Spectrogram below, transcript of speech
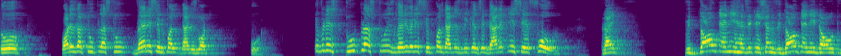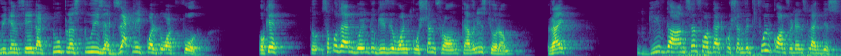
So what is the 2 plus 2? Very simple. That is what 4. If it is 2 plus 2 is very very simple. That is we can say directly say 4. Right without any hesitation, without any doubt, we can say that 2 plus 2 is exactly equal to what? 4. Okay. So, suppose I am going to give you one question from Thevenin's theorem, right? Give the answer for that question with full confidence like this.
